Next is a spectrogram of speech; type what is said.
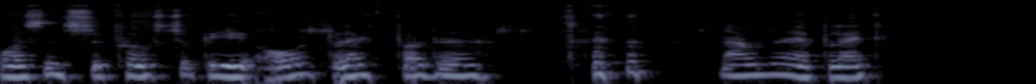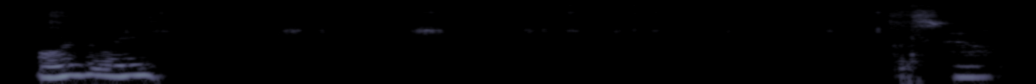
wasn't supposed to be all black, but uh, now they are black all the way. So.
